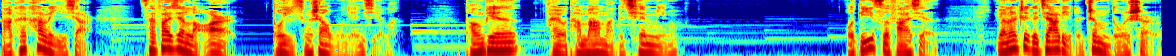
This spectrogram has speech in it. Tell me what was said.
打开看了一下，才发现老二都已经上五年级了，旁边还有他妈妈的签名。我第一次发现，原来这个家里的这么多事儿，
